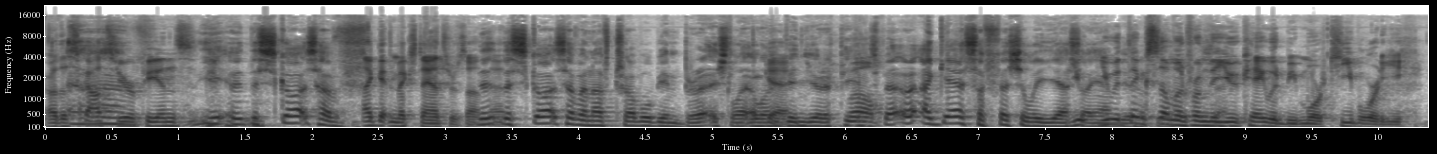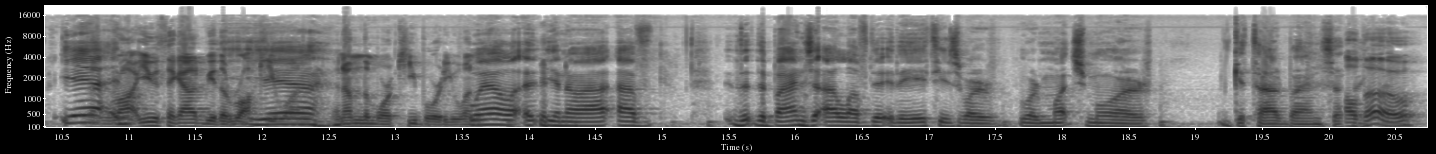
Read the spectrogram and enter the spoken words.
are the Scots Uh, Europeans. yeah, the Scots have. I get mixed answers on the, that. the Scots have enough trouble being British, let alone Okay. being Europeans. Well- but I guess officially, yes, you, I am. you would think someone from the. UK would be more keyboardy. Yeah, rock. You would think I would be the rocky Yeah. one, and I'm the more keyboardy one. Well, uh, you know, I, I've the, the bands that I loved out of the eighties were were much more guitar bands. I think. Although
